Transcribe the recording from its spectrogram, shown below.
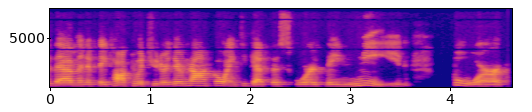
to them. And if they talk to a tutor, they're not going to get the scores they need for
